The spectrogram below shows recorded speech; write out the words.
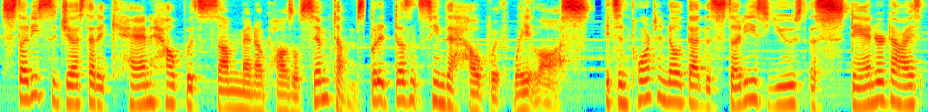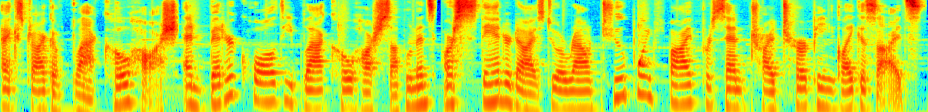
Studies suggest that it can help with some menopausal symptoms, but it doesn't seem to help with weight loss. It's important to note that the studies used a standardized extract of black cohosh, and better quality black cohosh supplements are standardized to around 2.5% triterpene glycosides.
